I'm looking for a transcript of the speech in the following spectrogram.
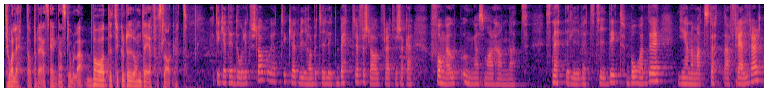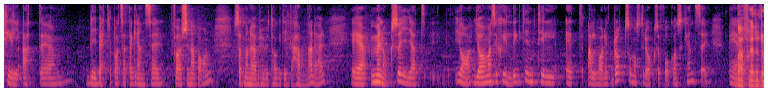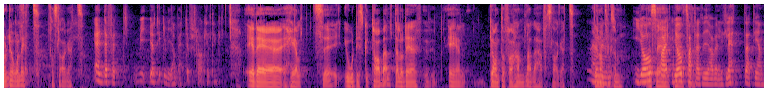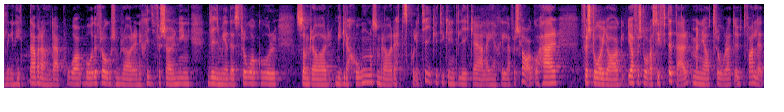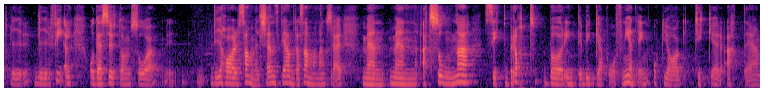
toaletter på deras egna skola. Vad tycker du om det förslaget? Jag tycker att det är ett dåligt förslag och jag tycker att vi har betydligt bättre förslag för att försöka fånga upp unga som har hamnat snett i livet tidigt. Både genom att stötta föräldrar till att eh, bli bättre på att sätta gränser för sina barn så att man överhuvudtaget inte hamnar där. Eh, men också i att ja, gör man sig skyldig till, till ett allvarligt brott så måste det också få konsekvenser. Eh, Varför är det då dåligt, förslaget? Eh, därför att vi, jag tycker vi har bättre förslag helt enkelt. Är det helt eh, odiskutabelt eller det är, går inte att förhandla det här förslaget? Nej, det är någonting som jag, uppfatt, jag uppfattar att vi har väldigt lätt att egentligen hitta varandra på både frågor som rör energiförsörjning, drivmedelsfrågor, som rör migration och som rör rättspolitik. Vi tycker inte lika i alla enskilda förslag. Och här förstår jag, jag förstår vad syftet är, men jag tror att utfallet blir, blir fel. Och dessutom så, vi har samhällstjänst i andra sammanhang och sådär. Men, men att sona sitt brott bör inte bygga på förnedring. Och jag tycker att, eh,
